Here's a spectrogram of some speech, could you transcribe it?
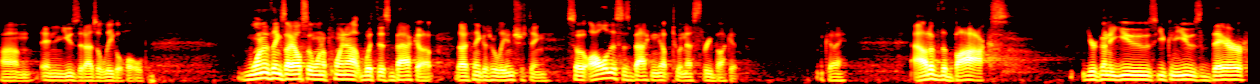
um, and use it as a legal hold. One of the things I also want to point out with this backup that I think is really interesting so, all of this is backing up to an S3 bucket. Okay? out of the box, you're going to use, you can use their,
